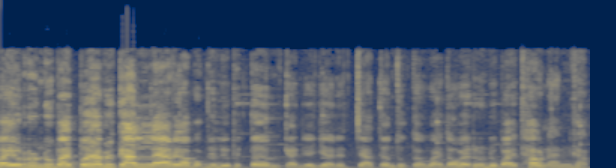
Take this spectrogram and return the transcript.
วัยรุ่นดูใบเปิดให้บริการแล้วนะครับ ผมอย่าลืมไปเติมกันเยอะๆนะจ๊ะ เติมถูกเติมไวต้องวัยรุ่นดูใบเท่านั้นครับ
